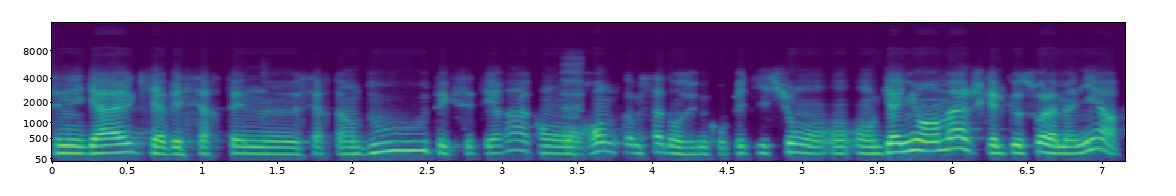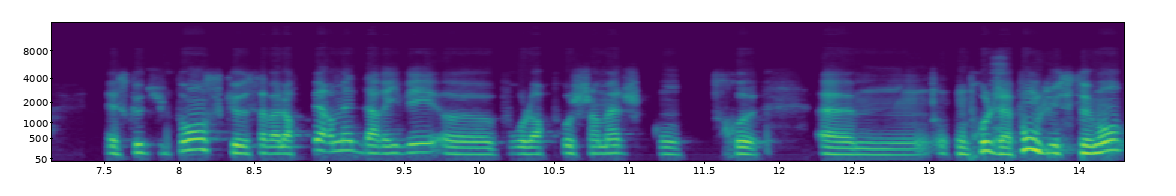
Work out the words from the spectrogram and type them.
Sénégal qui avait certaines, certains doutes, etc. Quand on rentre comme ça dans une compétition en, gagnant un match, quelle que soit la manière, est-ce que tu penses que ça va leur permettre d'arriver pour leur prochain match contre, contre le Japon, justement,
